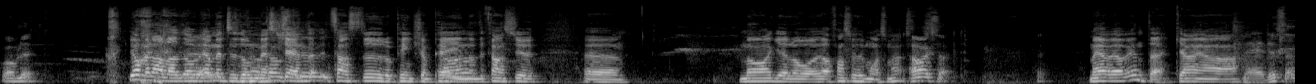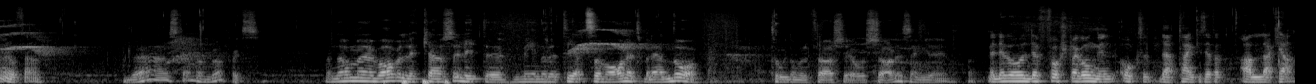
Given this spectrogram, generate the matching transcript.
vad blött. Ja men alla de, jag vet inte, de mest Tandstrul. kända, Tandstrul och Pink Champagne Ja. och det fanns ju uh, Mögel och det fanns ju hur många som helst. Ja, exakt. Men jag, jag vet inte, kan jag... Nej, det stämmer nog fan. Det stämmer bra faktiskt. Men de eh, var väl kanske lite minoritet som vanligt, men ändå tog de väl för sig och körde sin grej. Men det var väl det första gången också det här tankesättet att alla kan.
